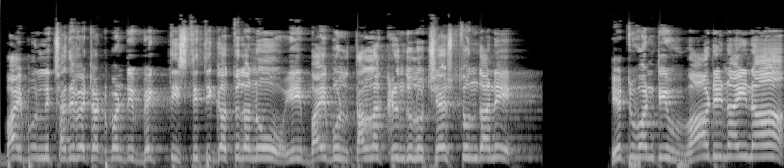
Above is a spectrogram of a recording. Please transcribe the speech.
బైబుల్ని చదివేటటువంటి వ్యక్తి స్థితిగతులను ఈ బైబుల్ తల్లక్రిందులు చేస్తుందని ఎటువంటి వాడినైనా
